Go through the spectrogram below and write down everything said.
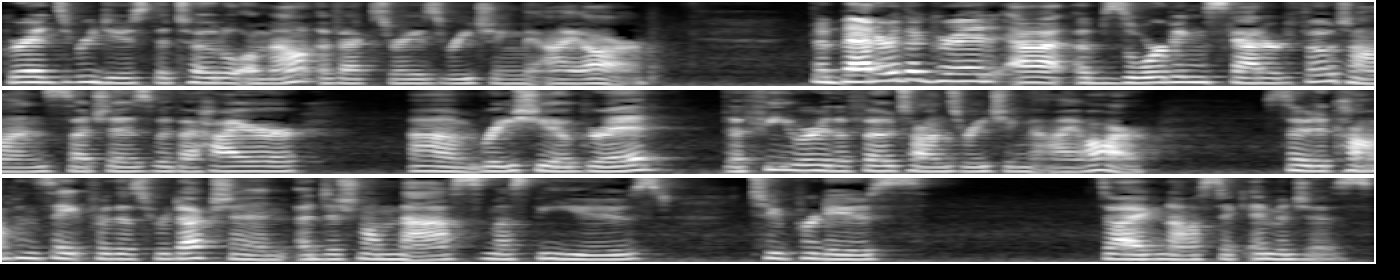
grids reduce the total amount of x-rays reaching the IR. The better the grid at absorbing scattered photons, such as with a higher um, ratio grid, the fewer the photons reaching the IR. So to compensate for this reduction, additional mass must be used to produce diagnostic images.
